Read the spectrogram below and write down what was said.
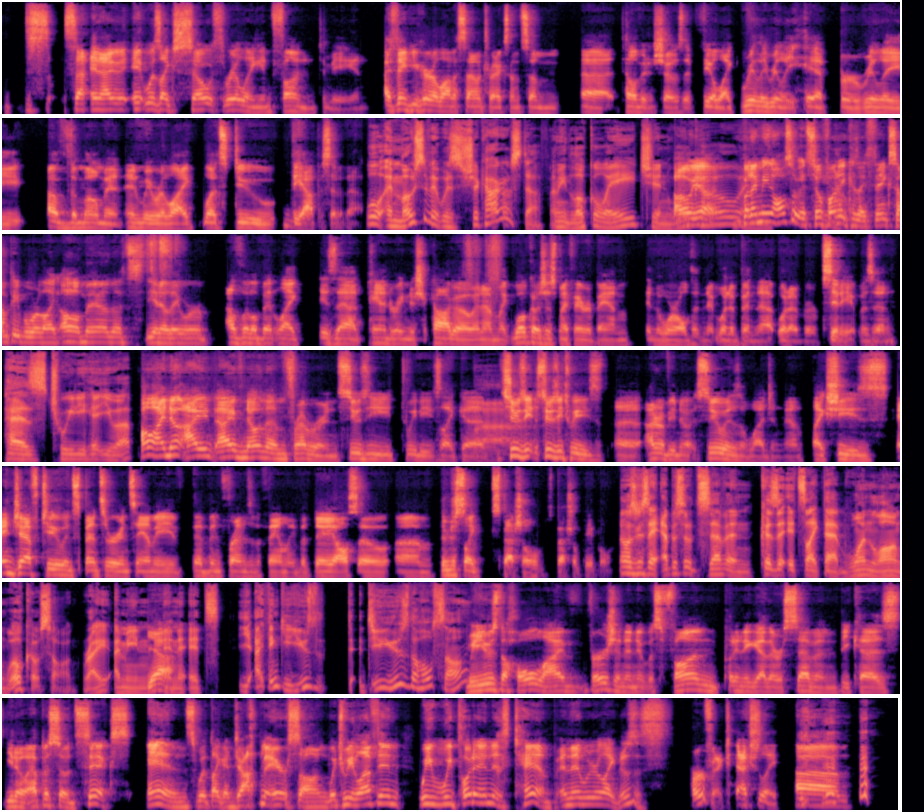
and I it was like so thrilling and fun to me. And I think you hear a lot of soundtracks on some uh, television shows that feel like really really hip or really of the moment and we were like let's do the opposite of that Well, and most of it was Chicago stuff. I mean, Local H and oh yeah but i mean also it's so funny because i think some people were like oh man that's you know they were a little bit like is that pandering to chicago and i'm like wilco's just my favorite band in the world and it would have been that whatever city it was in has Tweedy hit you up? Oh, I know. I I've known them forever. And Susie Tweedy's like uh, Wow. Susie Susie Tweedy's. Uh, I don't know if you know. Sue is a legend, man. Like she's and Jeff too, and Spencer and Sammy have been friends of the family, but they also um they're just like special special people. I was gonna say episode seven because it's like that one long Wilco song, right? I mean, Yeah. and it's. yeah, I think you use. Do you use the whole song? We used the whole live version, and it was fun putting together seven because you know episode six ends with like a John Mayer song, which we left in. We we put in as temp, and then we were like, this is perfect, actually. Um,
